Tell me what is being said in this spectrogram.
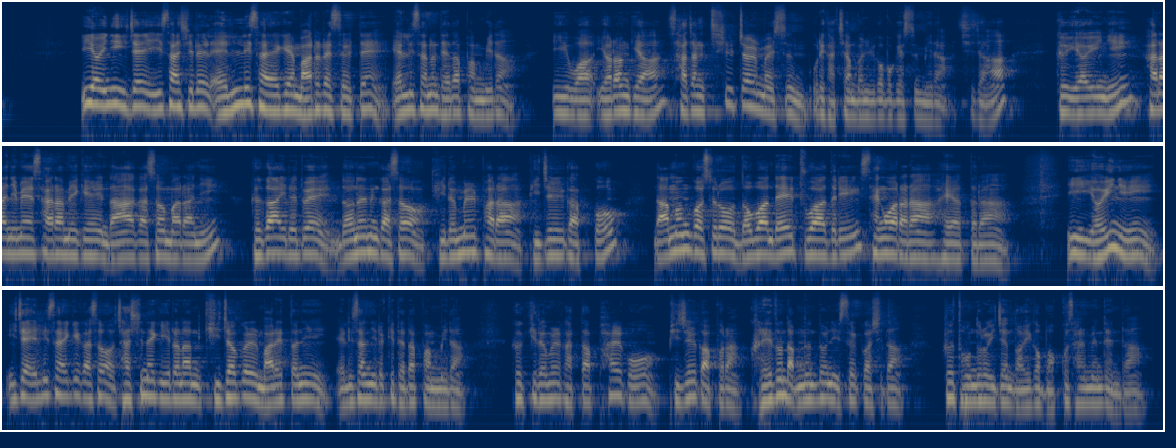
이 여인이 이제 이 사실을 엘리사에게 말을 했을 때 엘리사는 대답합니다. 이 열왕기하 4장 7절 말씀 우리 같이 한번 읽어보겠습니다. 시작. 그 여인이 하나님의 사람에게 나아가서 말하니 그가 이르되 너는 가서 기름을 팔아 빚을 갚고 남은 것으로 너와 내 두 아들이 생활하라 하였더라. 이 여인이 이제 엘리사에게 가서 자신에게 일어난 기적을 말했더니 엘리사는 이렇게 대답합니다. 그 기름을 갖다 팔고 빚을 갚으라. 그래도 남는 돈이 있을 것이다. 그 돈으로 이제 너희가 먹고 살면 된다.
